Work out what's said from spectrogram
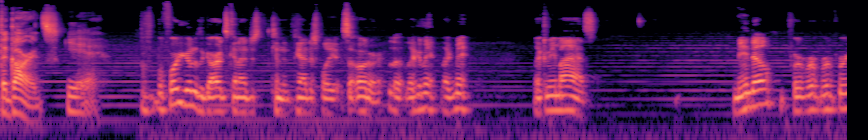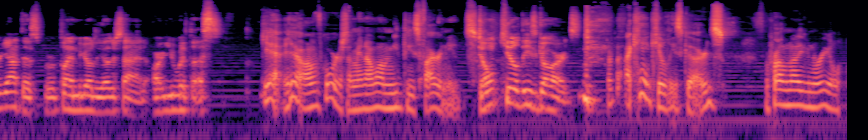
the guards. Yeah. Before you go to the guards, can I just can, can I just pull you? So Odor, look look at me, look at me, look at me in my eyes. Me and Dell, we're, we're, we're, we got this. We're planning to go to the other side. Are you with us? Yeah, yeah, of course. I mean, I want to meet these fire newts. Don't kill these guards. I can't kill these guards. They're probably not even real.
